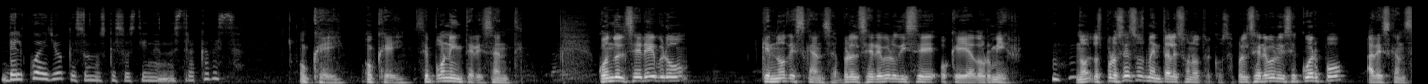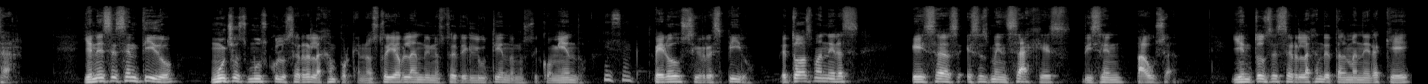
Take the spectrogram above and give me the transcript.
del cuello, que son los que sostienen nuestra cabeza. Ok, ok, se pone interesante. Cuando el cerebro, que no descansa, pero el cerebro dice, ok, a dormir, ¿no? Los procesos mentales son otra cosa, pero el cerebro dice, cuerpo, a descansar. Y en ese sentido, muchos músculos se relajan porque no estoy hablando y no estoy deglutiendo, no estoy comiendo. Exacto. Pero si respiro. De todas maneras, esas, esos mensajes dicen pausa. Y entonces se relajan de tal manera que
